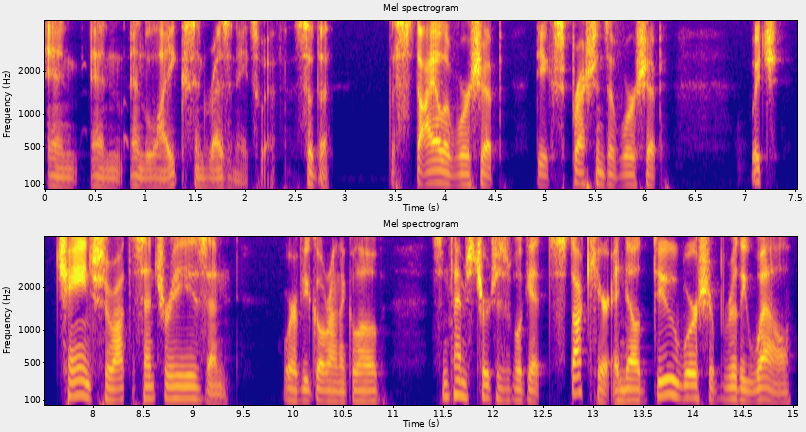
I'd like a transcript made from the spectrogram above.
and and and likes and resonates with. So the the style of worship, the expressions of worship, which change throughout the centuries and wherever you go around the globe. Sometimes churches will get stuck here and they'll do worship really well,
